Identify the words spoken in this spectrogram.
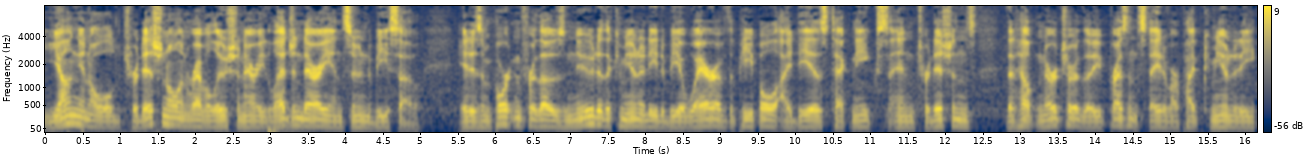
young and old, traditional and revolutionary, legendary and soon to be so. It is important for those new to the community to be aware of the people, ideas, techniques, and traditions that help nurture the present state of our pipe community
